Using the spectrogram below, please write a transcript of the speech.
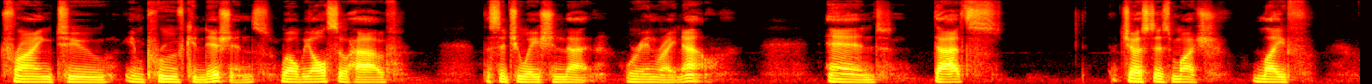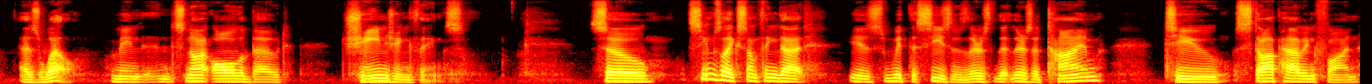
trying to improve conditions. Well, we also have the situation that we're in right now. And that's just as much life as well. I mean, it's not all about changing things. So it seems like something that is with the seasons. There's, there's a time to stop having fun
